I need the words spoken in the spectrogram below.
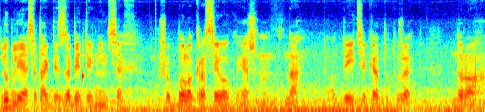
Люблю я ся так десь забити в німцях, щоб було красиво, звісно. Да. От дивіться, яка тут уже дорога.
